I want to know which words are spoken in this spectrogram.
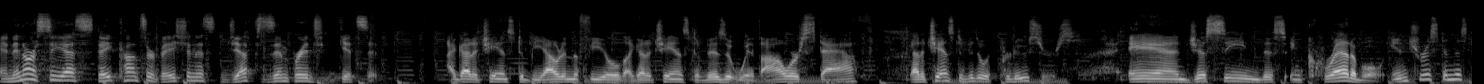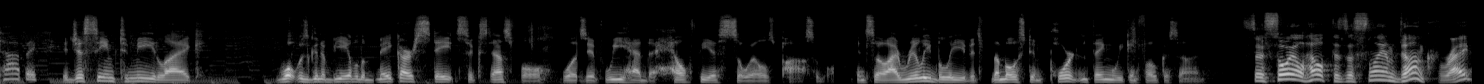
And NRCS state conservationist Jeff Zimprich gets it. I got a chance to be out in the field. I got a chance to visit with our staff. Got a chance to visit with producers. And just seeing this incredible interest in this topic, it just seemed to me like what was going to be able to make our state successful was if we had the healthiest soils possible. And so I really believe it's the most important thing we can focus on. So soil health is a slam dunk, right?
